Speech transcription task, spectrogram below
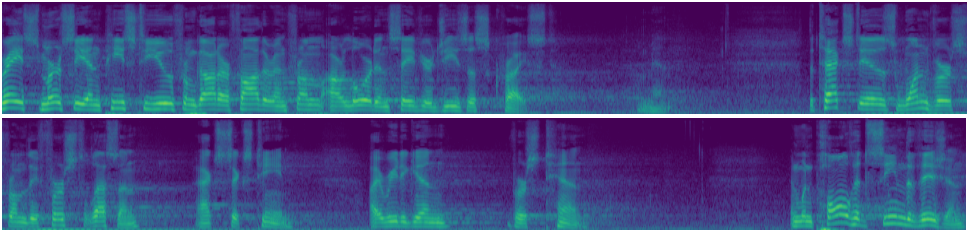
Grace, mercy, and peace to you from God our Father and from our Lord and Savior Jesus Christ. Amen. The text is one verse from the first lesson, Acts 16. I read again verse 10. And when Paul had seen the vision,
